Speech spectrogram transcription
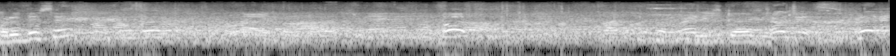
What did they say? These guys are- Judges, ready?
